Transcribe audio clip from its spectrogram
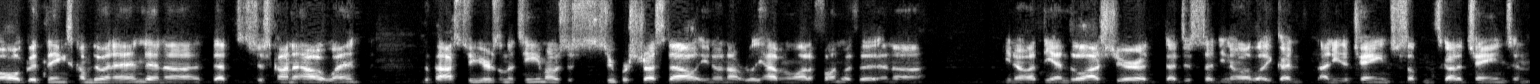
all good things come to an end, and uh, that's just kind of how it went. The past two years on the team, I was just super stressed out. You know, not really having a lot of fun with it, and uh, you know, at the end of last year, I, I just said, you know, like I, I need to change. Something's got to change. And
